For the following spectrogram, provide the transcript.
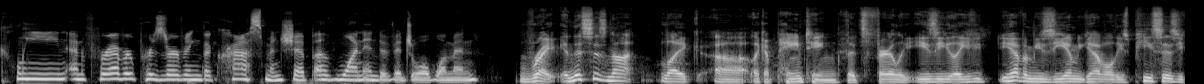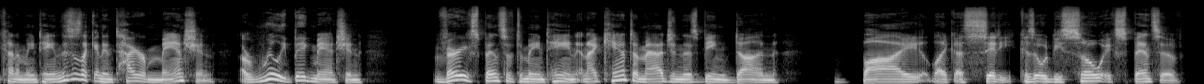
clean and forever preserving the craftsmanship of one individual woman. Right. And this is not like uh, like a painting that's fairly easy. Like if you, you have a museum, you have all these pieces you kind of maintain. This is like an entire mansion, a really big mansion, very expensive to maintain. And I can't imagine this being done by like a city because it would be so expensive.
